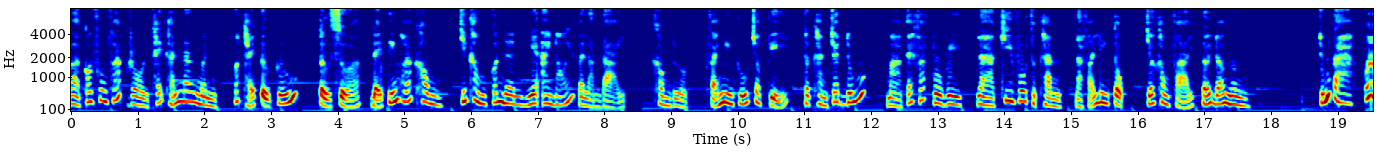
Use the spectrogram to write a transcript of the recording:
và coi phương pháp rồi thấy khả năng mình có thể tự cứu, tự sửa để tiến hóa không, chứ không có nên nghe ai nói và làm đại. Không được, phải nghiên cứu cho kỹ, thực hành cho đúng, mà cái pháp vô vi là khi vô thực hành là phải liên tục, chứ không phải tới đó ngưng. Chúng ta có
